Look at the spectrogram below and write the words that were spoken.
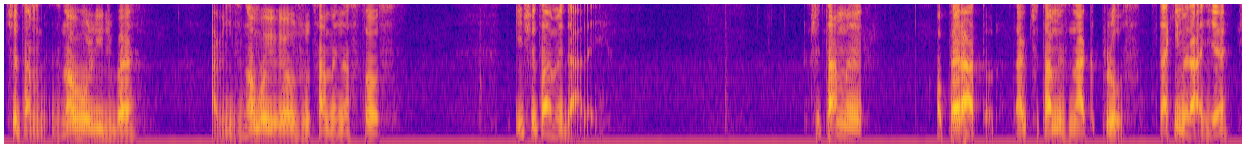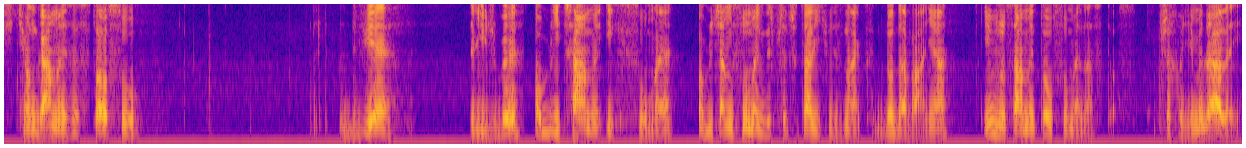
Czytam znowu liczbę, a więc znowu ją rzucamy na stos i czytamy dalej. Czytamy operator, tak? Czytamy znak plus. W takim razie ściągamy ze stosu dwie liczby, obliczamy ich sumę, obliczamy sumę, gdyż przeczytaliśmy znak dodawania i wrzucamy tą sumę na stos. Przechodzimy dalej.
